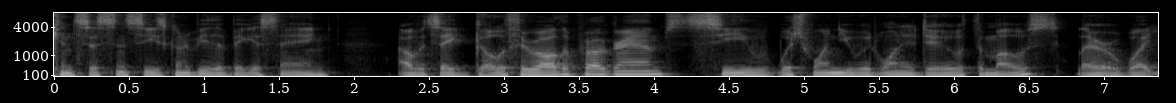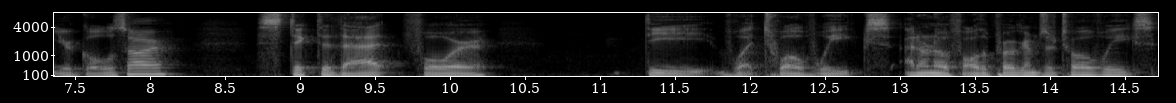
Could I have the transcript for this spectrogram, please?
Consistency is going to be the biggest thing. I would say go through all the programs, see which one you would want to do the most, like or what your goals are. Stick to that for the what 12 weeks. I don't know if all the programs are 12 weeks,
